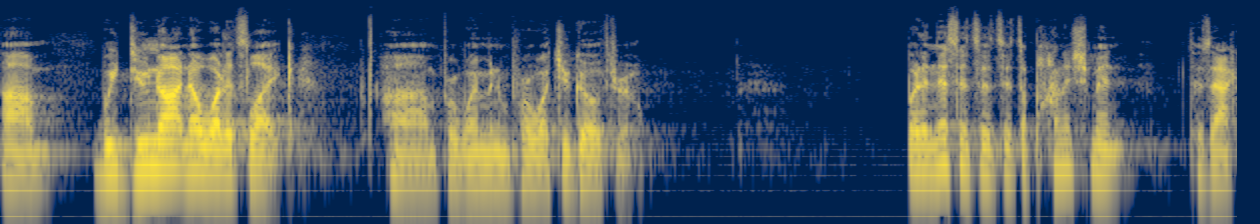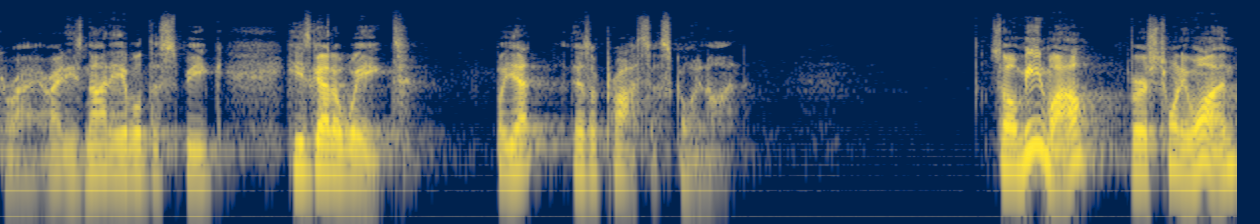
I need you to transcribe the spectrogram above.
Um, we do not know what it's like um, for women for what you go through. But in this instance, it's a punishment to Zechariah, right? He's not able to speak. He's got to wait but yet there's a process going on. So, meanwhile, verse 21,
